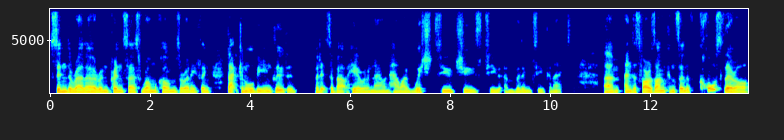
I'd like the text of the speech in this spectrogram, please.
Cinderella and princess rom coms or anything. That can all be included, but it's about here and now and how I wish to choose to and willing to connect. Um, and as far as I'm concerned, of course, there are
